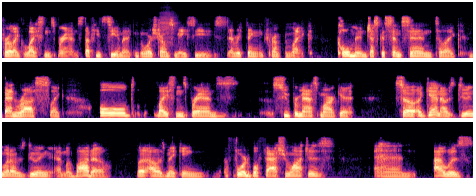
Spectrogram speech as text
for like licensed brands, stuff you'd see in like Nordstrom's, Macy's, everything from like Coleman, Jessica Simpson to like Ben Russ, like old licensed brands, super mass market. So again, I was doing what I was doing at Movado, but I was making affordable fashion watches and I was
